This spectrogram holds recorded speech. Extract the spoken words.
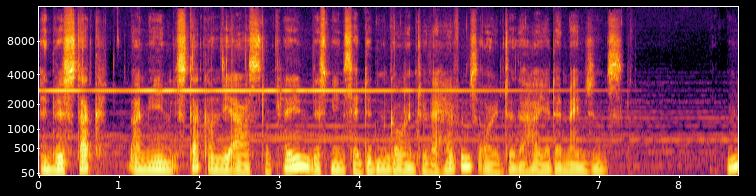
And with stuck, I mean stuck on the astral plane. This means they didn't go into the heavens or into the higher dimensions. Hmm?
